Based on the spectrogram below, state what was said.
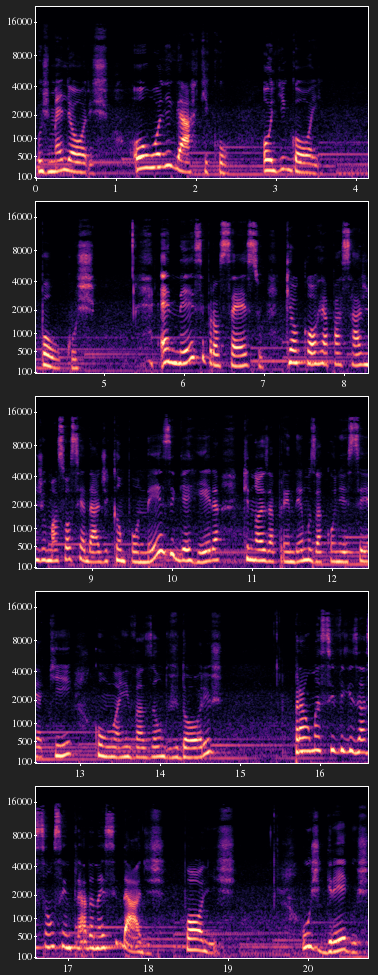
os melhores, ou oligárquico, oligoi, poucos. É nesse processo que ocorre a passagem de uma sociedade camponesa e guerreira que nós aprendemos a conhecer aqui com a invasão dos dórios, para uma civilização centrada nas cidades, polis. Os gregos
